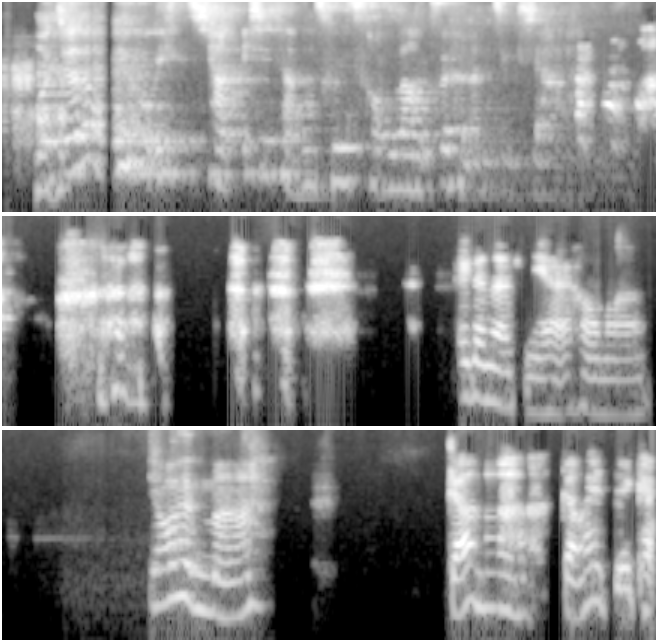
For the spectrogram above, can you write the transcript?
我觉得我有一想一心想到出去冲浪，所以很难静下来。Agnes，你还好吗？脚很麻。脚很麻，赶快解开。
